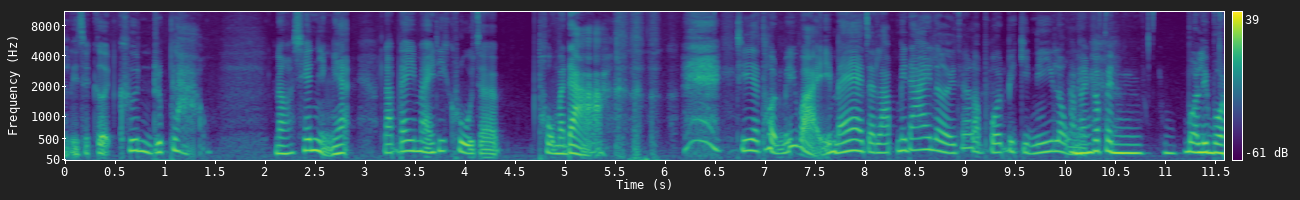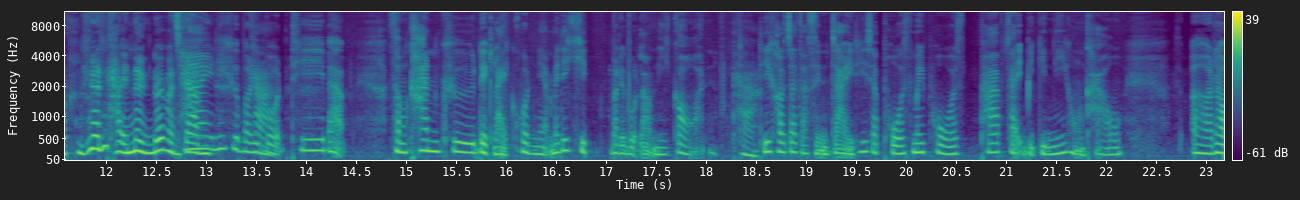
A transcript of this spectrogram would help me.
หรือจะเกิดขึ้นหรือเปล่าเนาะเช่นอย่างเนี้ยรับได้ไหมที่ครูจะโทรมาด่า ที่จะทนไม่ไหวแม่จะรับไม่ได้เลยถ้าเราโพสต์บิกินี่ลงอันในนั้นก็เป็นบริบทเงื่อนไขหนึ่งด้วยเหมือนกัน ใช่ นี่คือบริบทที่แบบสำคัญคือเด็กหลายคนเนี่ยไม่ได้คิดบริบทเหล่านี้ก่อนค่ะที่เขาจะตัดสินใจที่จะโพสต์ไม่โพสต์ภาพใส่บิกินี่ของเขาเอ่อเรา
